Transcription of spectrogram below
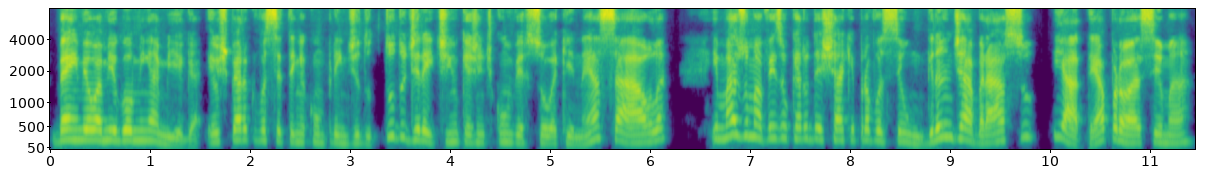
Bem, meu amigo ou minha amiga, eu espero que você tenha compreendido tudo direitinho que a gente conversou aqui nessa aula e, mais uma vez, eu quero deixar aqui para você um grande abraço e até a próxima!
